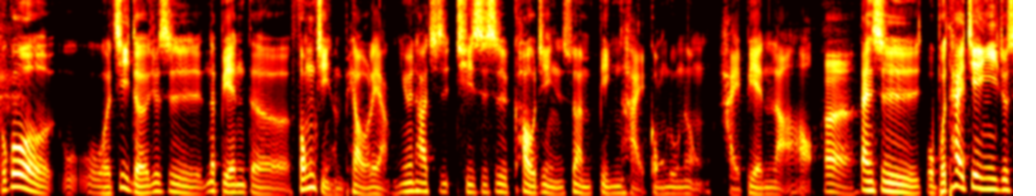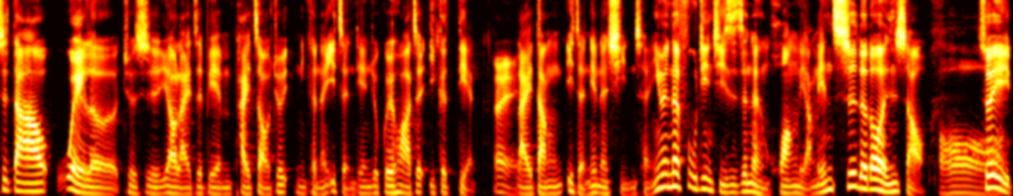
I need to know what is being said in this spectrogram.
不过我我记得就是那边的风景很漂亮，因为它其实其实是靠近算滨海公路那种海边啦，哦，嗯，但是我不太建议就是大家。为了就是要来这边拍照，就你可能一整天就规划这一个点，哎，来当一整天的行程。因为那附近其实真的很荒凉，连吃的都很少哦，所以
